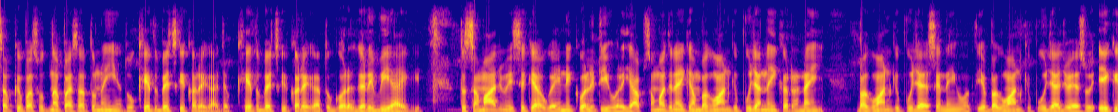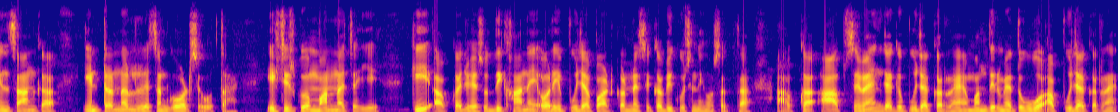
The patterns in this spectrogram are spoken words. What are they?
सबके पास उतना पैसा तो नहीं है तो खेत बेच के करेगा। जब खेत बेच के करेगा तो गरीबी आएगी। तो समाज में इसे क्या होगा? इनक्वालिटी हो रही है। आप समझ रहे हैं कि हम भगवान की पूजा नहीं कर रहे नहीं। भगवान की पूजा ऐसे नहीं होती है। भगवान की पूजा जो है, सो एक इंसान का इंटरनल रिलेशन गॉड से होता है। इस चीज़ को मानना चाहिए कि आपका जो है सो दिखाने और ये पूजा पाठ करने से कभी कुछ नहीं हो सकता। आपका, आप स्वयं जाके पूजा कर रहे हैं मंदिर में तो वो आप पूजा कर रहे हैं,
